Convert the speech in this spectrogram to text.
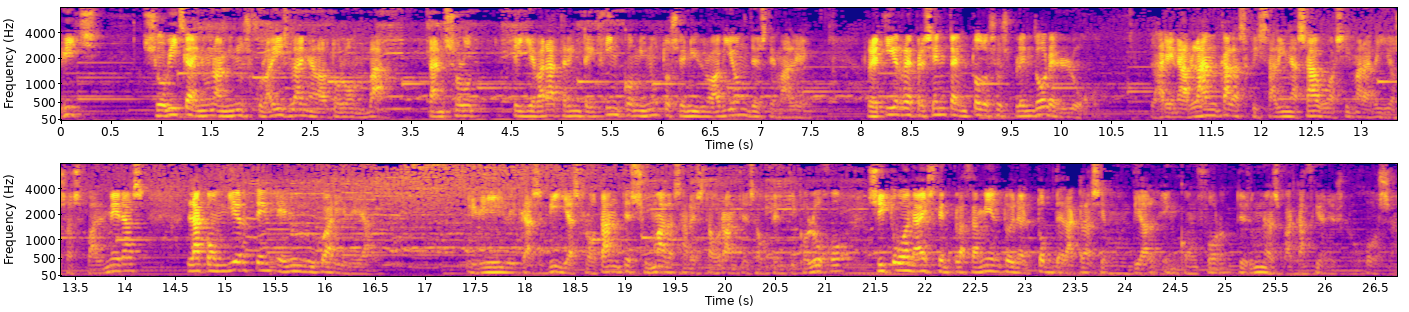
Beach se ubica en una minúscula isla en el atolón Ba. Tan solo te llevará 35 minutos en hidroavión desde Malé. Reti representa en todo su esplendor el lujo. La arena blanca, las cristalinas aguas y maravillosas palmeras la convierten en un lugar ideal. Idílicas villas flotantes sumadas a restaurantes de auténtico lujo sitúan a este emplazamiento en el top de la clase mundial en confort de unas vacaciones lujosas.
